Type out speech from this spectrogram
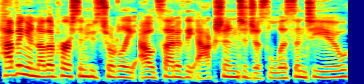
having another person who's totally outside of the action to just listen to you,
